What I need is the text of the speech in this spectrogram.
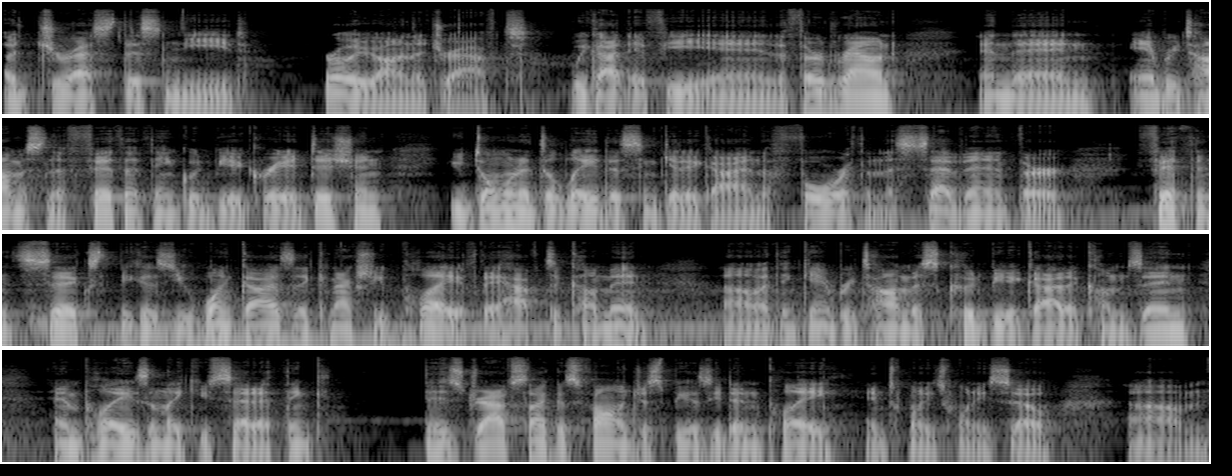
address this need earlier on in the draft. We got Iffy in the third round, and then Ambry Thomas in the fifth. I think would be a great addition. You don't want to delay this and get a guy in the fourth and the seventh or fifth and sixth because you want guys that can actually play if they have to come in. Um, I think Ambry Thomas could be a guy that comes in and plays. And like you said, I think his draft stock has fallen just because he didn't play in 2020. So um,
